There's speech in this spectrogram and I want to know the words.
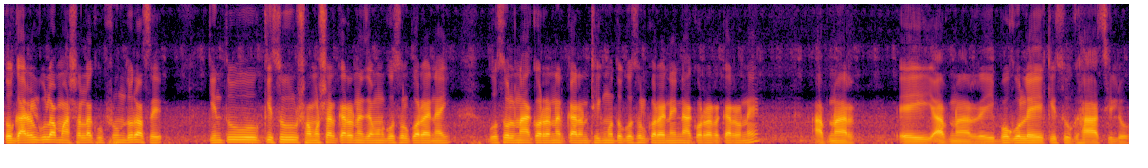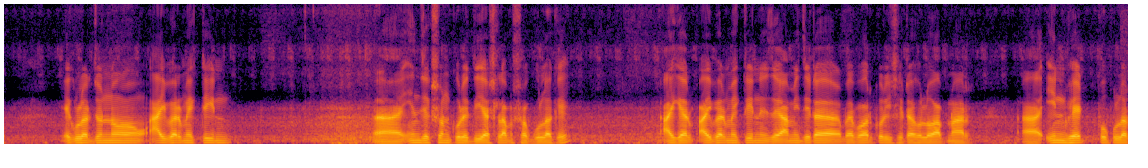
তো গারলগুলা মাসাল্লাহ খুব সুন্দর আছে। কিন্তু কিছু সমস্যার কারণে যেমন গোসল করায় নাই, গোসল না করানোর কারণ, ঠিকমতো গোসল করায় নাই, না করার কারণে আপনার এই আপনার এই বগলে কিছু ঘা ছিল। এগুলোর জন্য আইভারমেকটিন ইনজেকশন করে দিয়ে আসলাম সবগুলাকে। আইগার আইভারমেকটিন যে আমি যেটা ব্যবহার করি সেটা হলো আপনার ইনভেট পপুলার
